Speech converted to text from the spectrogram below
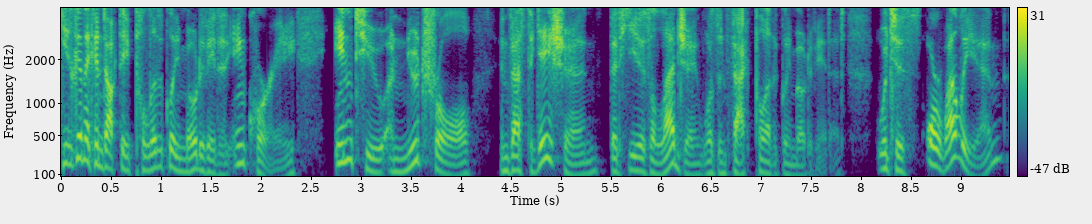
He's going to conduct a politically motivated inquiry into a neutral investigation that he is alleging was in fact politically motivated, which is Orwellian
